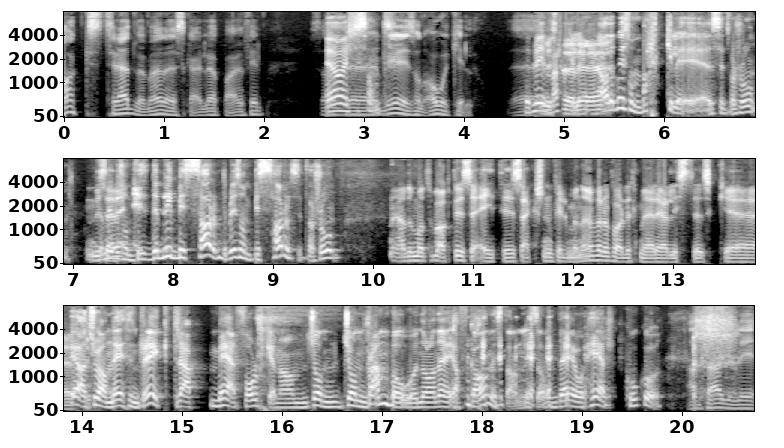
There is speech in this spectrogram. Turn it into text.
maks 30 mennesker i løpet av en film. Så Ja, det ikke sant? blir litt sånn overkill. Det blir, merkelig. Ja, det blir sånn merkelig situasjon. Det blir, sånn, det blir bizarr. Det blir sånn bisarr situasjon. ja, du må tilbake til disse 80s actionfilmene for å få litt mer realistisk eh, Ja, jeg tror han Nathan Drake dreper mer folk enn han John, John Rambo når han er i Afghanistan, liksom. Det er jo helt ko-ko. Antagelig.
